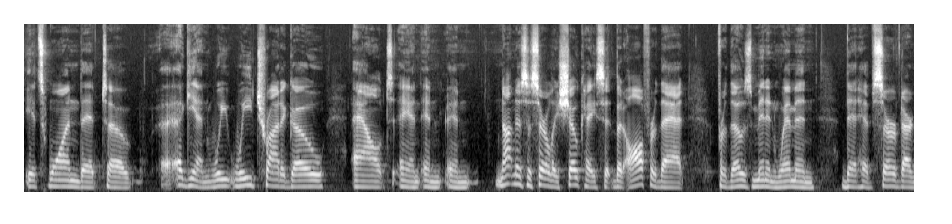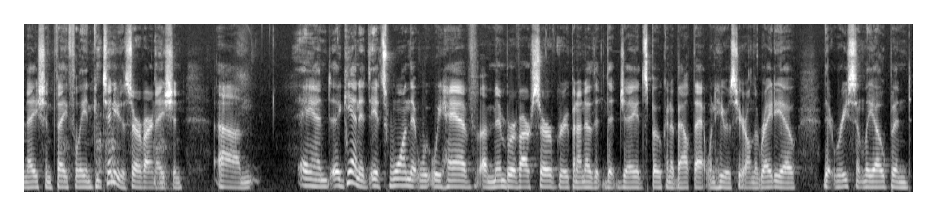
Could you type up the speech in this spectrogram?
it's one that uh, again we we try to go out and and and not necessarily showcase it, but offer that for those men and women that have served our nation faithfully and continue to serve our nation. Um, and again, it, it's one that we have a member of our serve group, and I know that, that Jay had spoken about that when he was here on the radio, that recently opened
